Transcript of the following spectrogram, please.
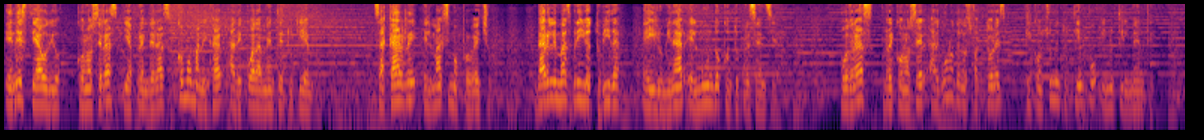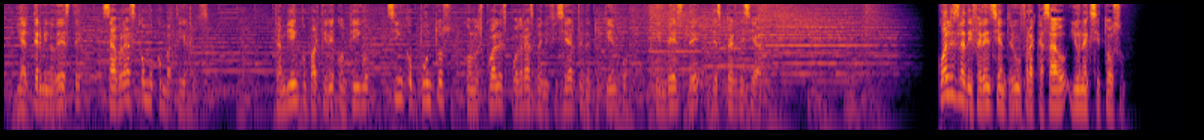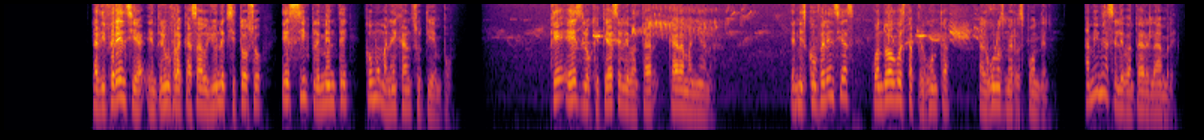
En este audio conocerás y aprenderás cómo manejar adecuadamente tu tiempo, sacarle el máximo provecho, darle más brillo a tu vida e iluminar el mundo con tu presencia. Podrás reconocer algunos de los factores que consumen tu tiempo inútilmente y al término de este sabrás cómo combatirlos. También compartiré contigo cinco puntos con los cuales podrás beneficiarte de tu tiempo en vez de desperdiciarlo. ¿Cuál es la diferencia entre un fracasado y un exitoso? La diferencia entre un fracasado y un exitoso es simplemente cómo manejan su tiempo. ¿Qué es lo que te hace levantar cada mañana? En mis conferencias, cuando hago esta pregunta, algunos me responden, a mí me hace levantar el hambre,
